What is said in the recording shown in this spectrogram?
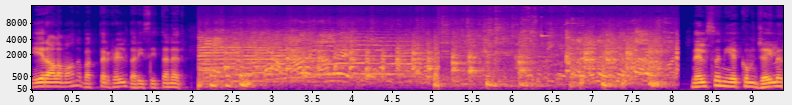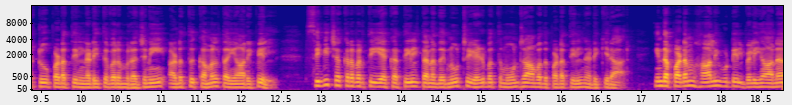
ஏராளமான பக்தர்கள் தரிசித்தனர். நெல்சன் இயக்கும் ஜெயிலர் டூ படத்தில் நடித்து வரும் ரஜினி அடுத்து கமல் தயாரிப்பில் சிபி சக்கரவர்த்தி இயக்கத்தில் தனது நூற்றி எழுபத்து மூன்றாவது படத்தில் நடிக்கிறார். இந்த படம் ஹாலிவுட்டில் வெளியான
